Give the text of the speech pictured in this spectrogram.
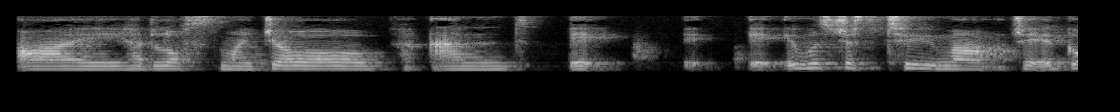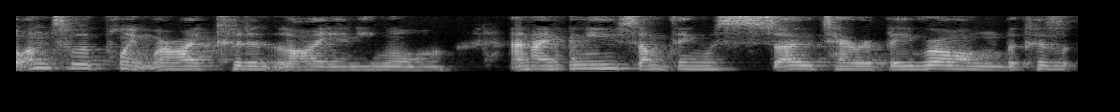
I had lost my job and it it, it, was just too much. It had gotten to a point where I couldn't lie anymore. And I knew something was so terribly wrong because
